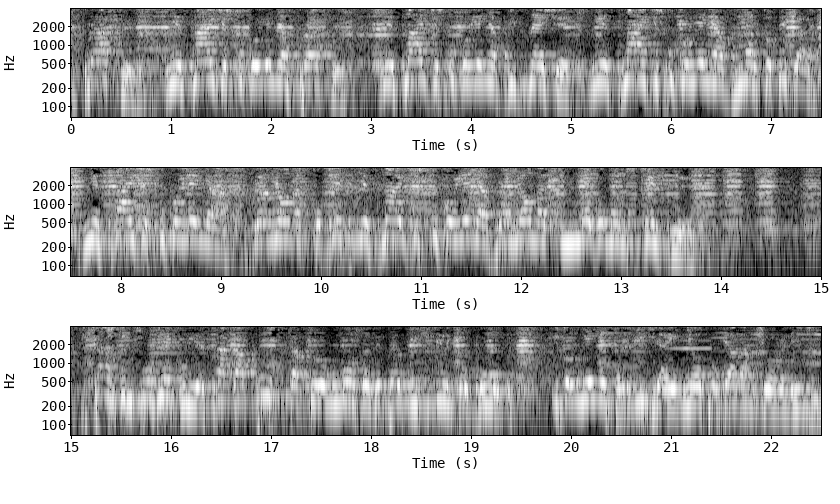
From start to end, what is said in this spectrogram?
w pracy, nie znajdziesz ukojenia w pracy, nie znajdziesz ukojenia w biznesie, nie znajdziesz ukojenia w narkotykach, nie znajdziesz ukojenia w ramionach kobiety, nie znajdziesz ukojenia w ramionach innego mężczyzny. W każdym człowieku jest taka pustka, którą może wypełnić tylko Bóg. I to nie jest religia i nie opowiadam Ci o religii.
